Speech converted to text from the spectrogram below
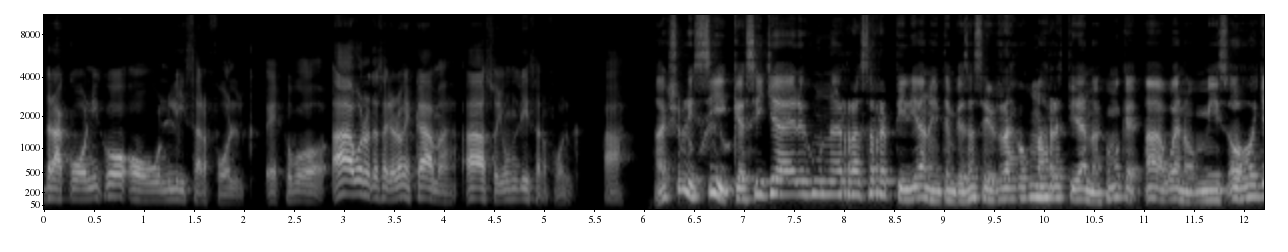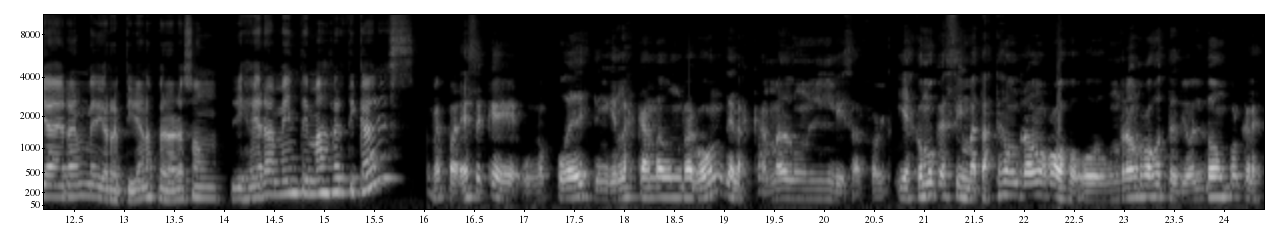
dracónico o un lizard folk. Es como, ah, bueno, te salieron escamas. Ah, soy un lizard folk. Ah. Actually, sí, que si ya eres una raza reptiliana y te empiezan a salir rasgos más reptilianos, es como que, ah, bueno, mis ojos ya eran medio reptilianos, pero ahora son ligeramente más verticales. Me parece que uno puede distinguir la escama de un dragón de la escama de un lizardfolk. Y es como que si mataste a un dragón rojo o un dragón rojo te dio el don porque le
